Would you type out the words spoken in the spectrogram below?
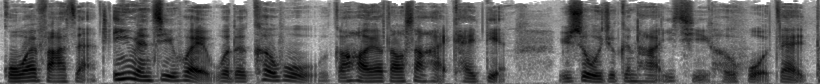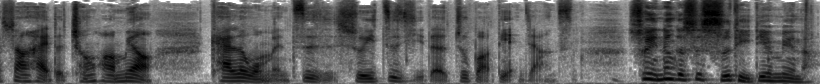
国外发展。因缘际会，我的客户刚好要到上海开店。于是我就跟他一起合伙，在上海的城隍庙开了我们自属于自己的珠宝店，这样子。所以那个是实体店面啊，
